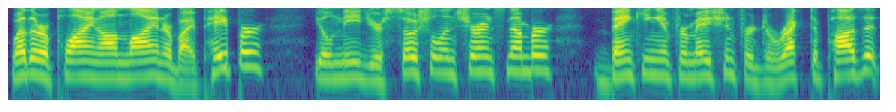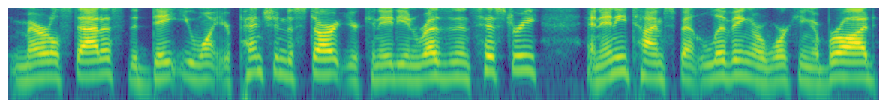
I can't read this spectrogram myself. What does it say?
Whether applying online or by paper, You'll need your social insurance number, banking information for direct deposit, marital status, the date you want your pension to start, your Canadian residence history, and any time spent living or working abroad.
